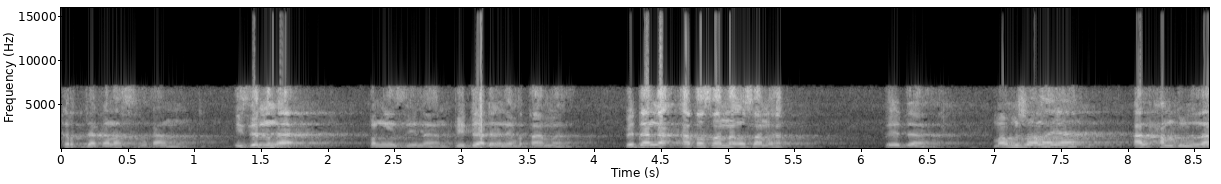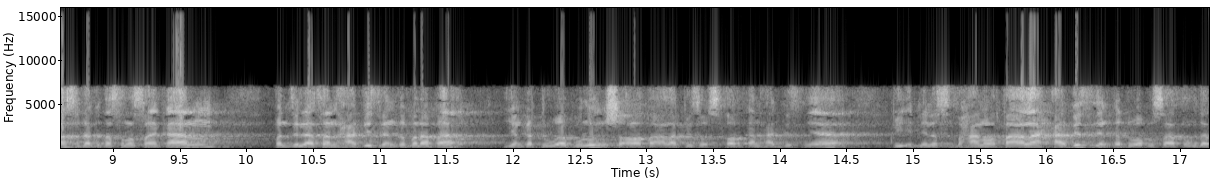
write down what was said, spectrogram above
kerjakanlah kamu. Izin enggak? Pengizinan. Beda dengan yang pertama. Beda enggak atau sama-sama? Beda. Mau salah ya? Alhamdulillah sudah kita selesaikan penjelasan hadis yang keberapa? Yang ke-20 insyaallah taala besok setorkan hadisnya biidznillah subhanahu wa taala. Hadis yang ke-21 kita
